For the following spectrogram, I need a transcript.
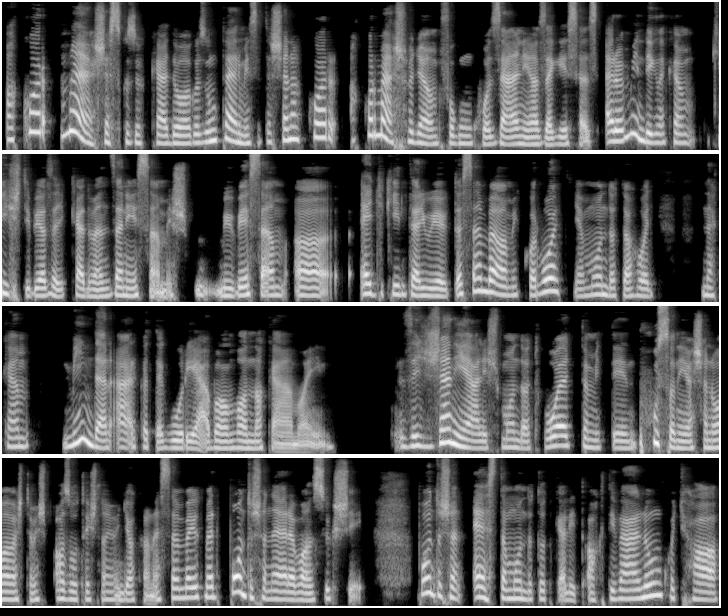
akkor más eszközökkel dolgozunk, természetesen akkor, akkor máshogyan fogunk hozzáállni az egészhez. Erről mindig nekem Kis Tibi az egy kedvenc zenészem és művészem, a egyik interjúja jut eszembe, amikor volt ilyen mondata, hogy nekem minden árkategóriában vannak álmaim. Ez egy zseniális mondat volt, amit én 20 évesen olvastam, és azóta is nagyon gyakran eszembe jut, mert pontosan erre van szükség. Pontosan ezt a mondatot kell itt aktiválnunk, hogyha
